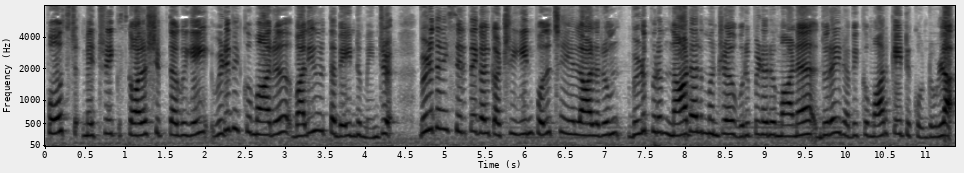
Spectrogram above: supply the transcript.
போஸ்ட் மெட்ரிக் ஸ்காலர்ஷிப் தொகையை விடுவிக்குமாறு வலியுறுத்த வேண்டும் என்று விடுதலை சிறுத்தைகள் கட்சியின் பொதுச் செயலாளரும் விழுப்புரம் நாடாளுமன்ற உறுப்பினருமான துரை ரவிக்குமார் கேட்டுக் கொண்டுள்ளார்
